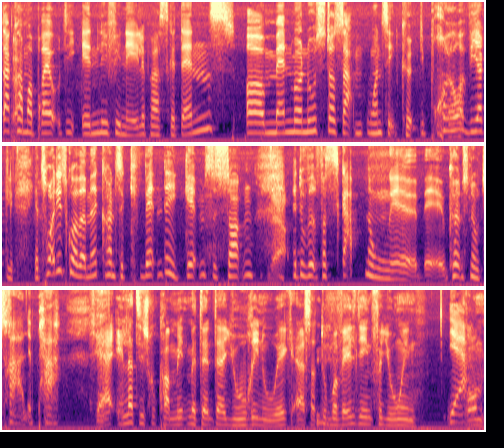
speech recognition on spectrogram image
Der ja. kommer brev, de endelige finalepar skal dannes, og man må nu stå sammen uanset køn. De prøver virkelig. Jeg tror, de skulle have været med konsekvente igennem sæsonen, Ja. at du ved, få skabt nogle øh, øh, kønsneutrale par. Ja, eller de skulle komme ind med den der jury nu, ikke? Altså, du må vælge en for juryen, Ja, Bum.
